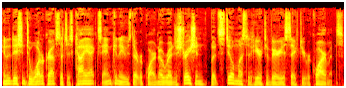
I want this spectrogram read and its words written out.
in addition to watercraft such as kayaks and canoes that require no registration but still must adhere to various safety requirements.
